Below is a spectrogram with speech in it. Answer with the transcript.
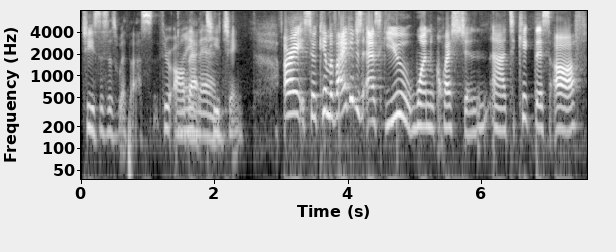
Jesus is with us through all that teaching. All right, so Kim, if I could just ask you one question uh, to kick this off,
